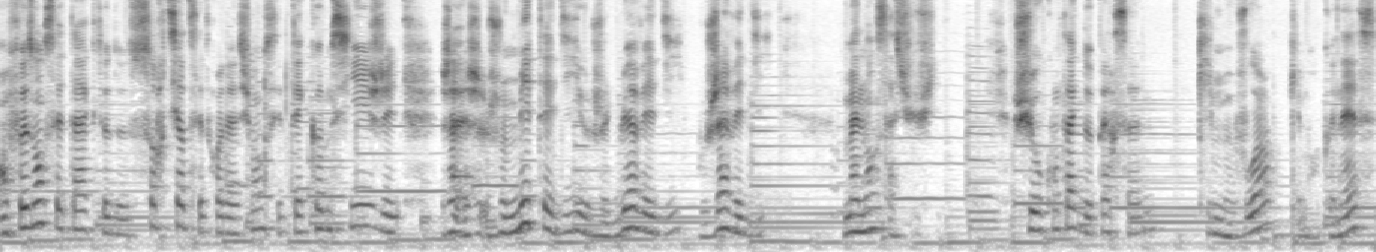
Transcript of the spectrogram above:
en faisant cet acte de sortir de cette relation, c'était comme si je m'étais dit, je lui avais dit, ou j'avais dit, maintenant ça suffit. Je suis au contact de personnes qui me voient, qui me reconnaissent,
